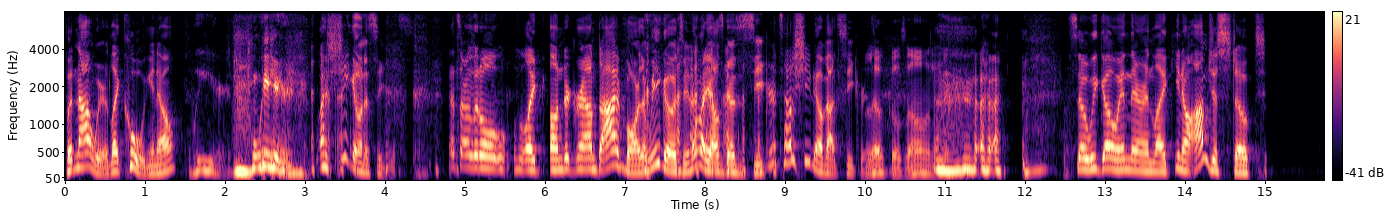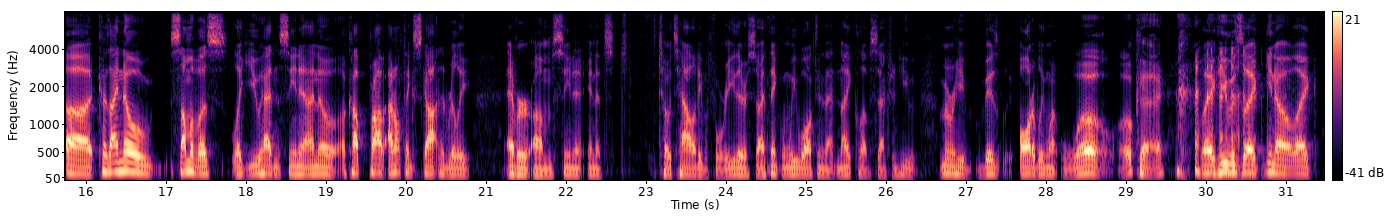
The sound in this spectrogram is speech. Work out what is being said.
But not weird. Like, cool, you know? Weird. weird. Why's she going to Seacrets? That's our little like underground dive bar that we go to. Nobody else goes to Seacrets. How does she know about Seacrets? Locals only. So we go in there and like you know I'm just stoked because I know some of us like you hadn't seen it. I know a couple. Prob- I don't think Scott had really ever um, seen it in its totality before either. So I think when we walked into that nightclub section, he I remember he vis- audibly went, "Whoa, okay," like he was like you know like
